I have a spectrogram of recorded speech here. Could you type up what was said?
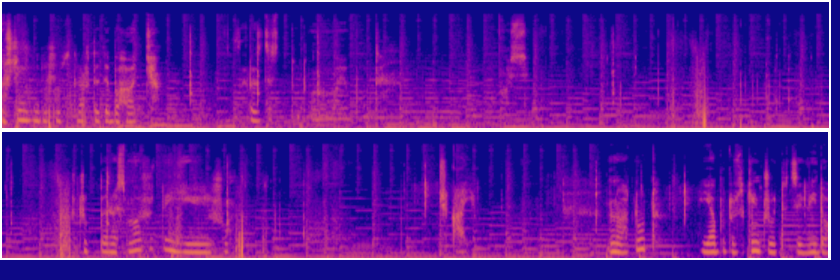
А ще я вирішив скрафтити багаття. Зараз десь тут воно має бути. Ось. Щоб пересмажити їжу. Чекай. Ну а тут я буду закінчувати це відео.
